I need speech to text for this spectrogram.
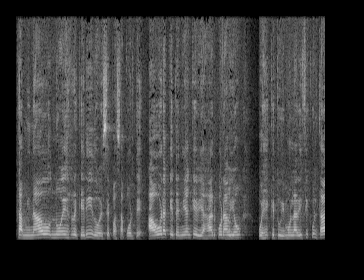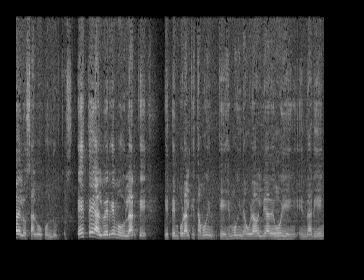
caminado, no es requerido ese pasaporte. Ahora que tenían que viajar por avión, pues es que tuvimos la dificultad de los salvoconductos. Este albergue modular que, eh, temporal que, estamos que hemos inaugurado el día de hoy en, en, Darién,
